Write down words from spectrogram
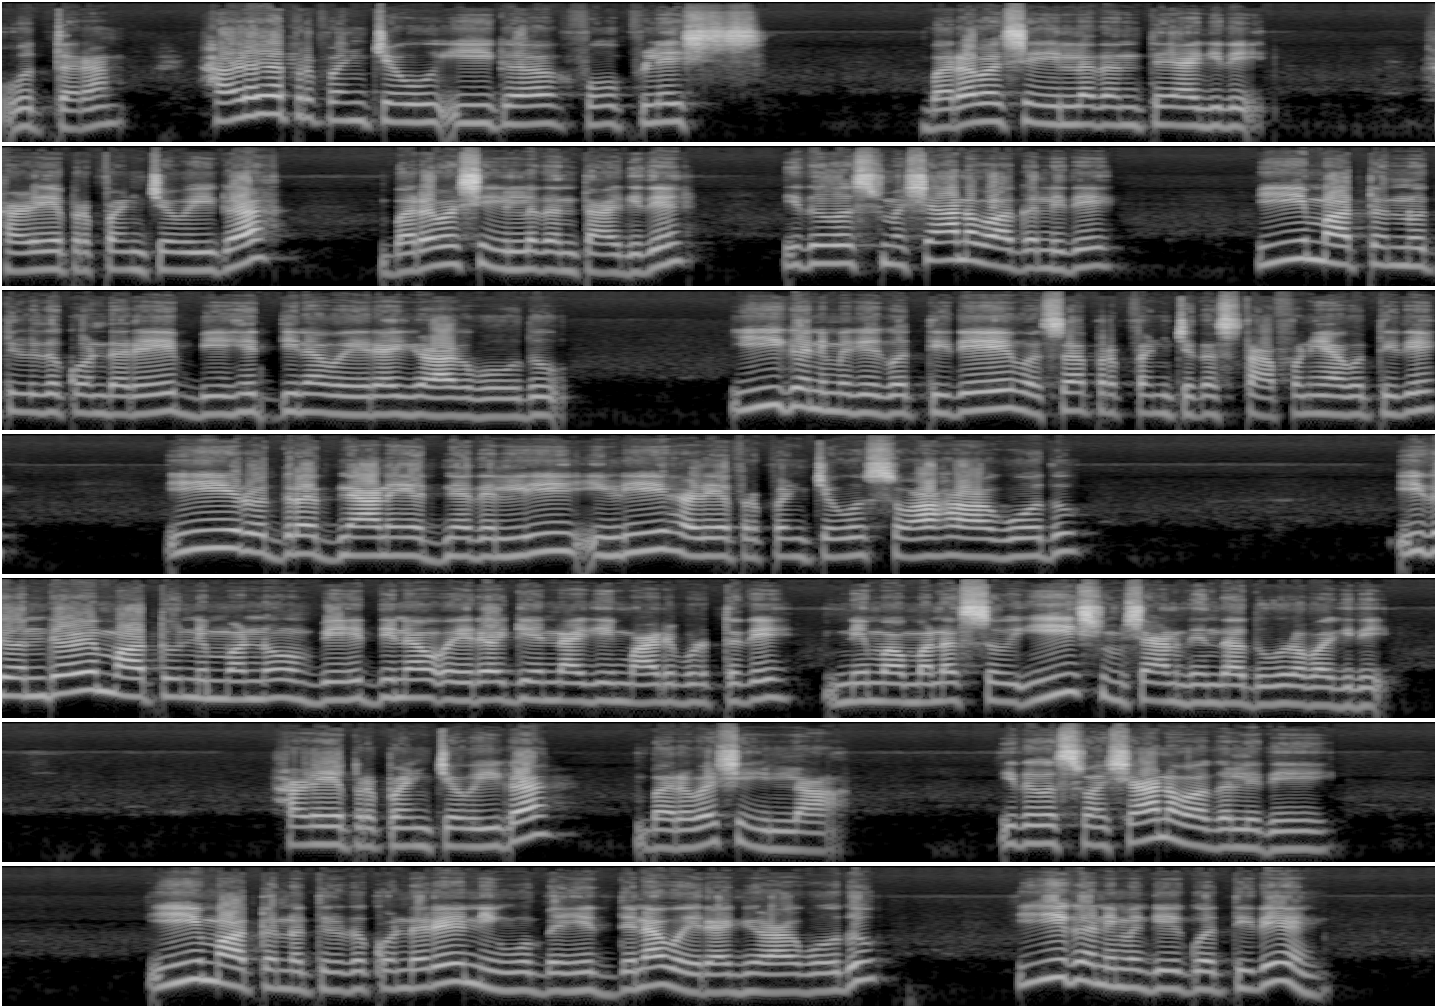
ಉತ್ತರ. ಹಳೆಯ ಪ್ರಪಂಚವು ಈಗ ಹೋಪ್ಲೆಸ್ ಭರವಸೆ ಇಲ್ಲದಂತೆ ಆಗಿದೆ. ಹಳೆಯ ಪ್ರಪಂಚವು ಈಗ ಭರವಸೆ ಇಲ್ಲದಂತಾಗಿದೆ. ಇದು ಸ್ಮಶಾನವಾಗಲಿದೆ. ಈ ಮಾತನ್ನು ತಿಳಿದುಕೊಂಡರೆ ಬೇಹೆದ್ದಿನ ವೈರಾಗಿಗಳಾಗಬಹುದು. ಈಗ ನಿಮಗೆ ಗೊತ್ತಿದೆ, ಹೊಸ ಪ್ರಪಂಚದ ಸ್ಥಾಪನೆಯಾಗುತ್ತಿದೆ. ಈ ರುದ್ರಜ್ಞಾನ ಯಜ್ಞದಲ್ಲಿ ಇಡೀ ಹಳೆಯ ಪ್ರಪಂಚವು ಸ್ವಾಹ ಆಗುವುದು. ಇದೊಂದೇ ಮಾತು ನಿಮ್ಮನ್ನು ಬೇಹದ್ದಿನ ವೈರಾಗಿಯನ್ನಾಗಿ ಮಾಡಿಬಿಡುತ್ತದೆ. ನಿಮ್ಮ ಮನಸ್ಸು ಈ ಶ್ಮಶಾನದಿಂದ ದೂರವಾಗಿದೆ. ಹಳೆಯ ಪ್ರಪಂಚವು ಈಗ ಭರವಸೆ ಇಲ್ಲ ಇದು ಸ್ಮಶಾನವಾಗಲಿದೆ. ಈ ಮಾತನ್ನು ತಿಳಿದುಕೊಂಡರೆ ನೀವು ಬೇಹದ್ದಿನ ವೈರಾಗಿಗಳಾಗಬಹುದು. ಈಗ ನಿಮಗೆ ಗೊತ್ತಿದೆ,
